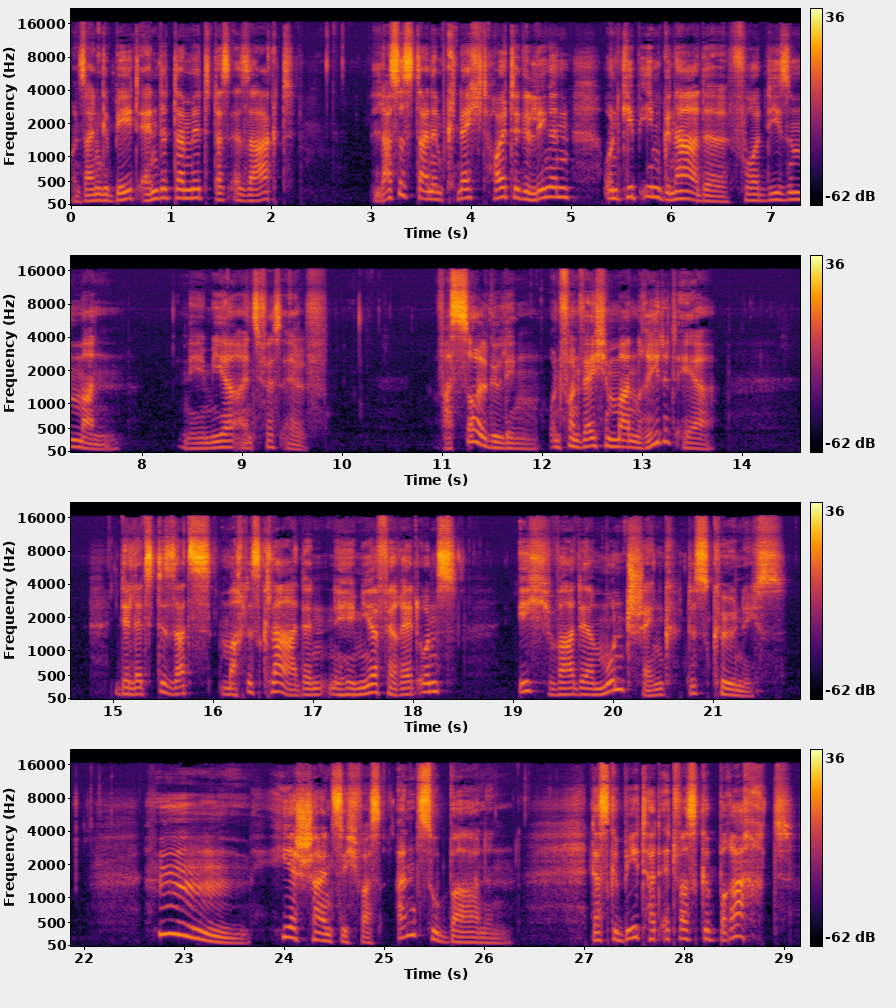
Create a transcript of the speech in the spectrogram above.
Und sein Gebet endet damit, dass er sagt, Lass es deinem Knecht heute gelingen und gib ihm Gnade vor diesem Mann. Nehemia 1, Vers 11. Was soll gelingen und von welchem Mann redet er? Der letzte Satz macht es klar, denn Nehemia verrät uns, ich war der Mundschenk des Königs. Hm, hier scheint sich was anzubahnen. Das Gebet hat etwas gebracht.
